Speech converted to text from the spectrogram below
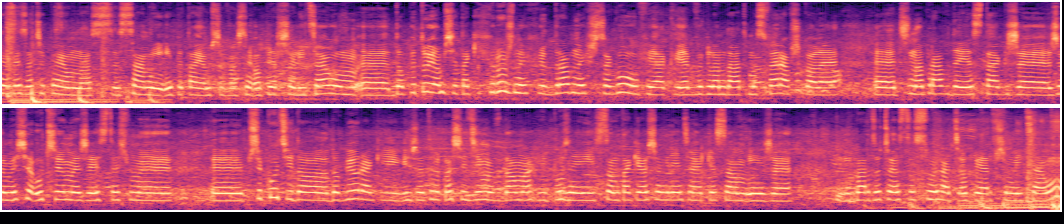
Uczniowie zaczepiają nas sami i pytają się właśnie o pierwsze liceum. E, Dopytują się takich różnych drobnych szczegółów, jak, jak wygląda atmosfera w szkole, e, czy naprawdę jest tak, że, że my się uczymy, że jesteśmy e, przykuci do, do biurek i, i że tylko siedzimy w domach i później są takie osiągnięcia, jakie są i że bardzo często słychać o pierwszym liceum.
